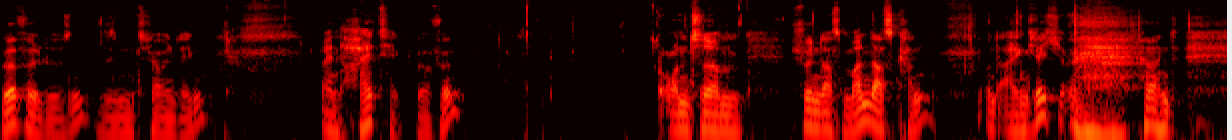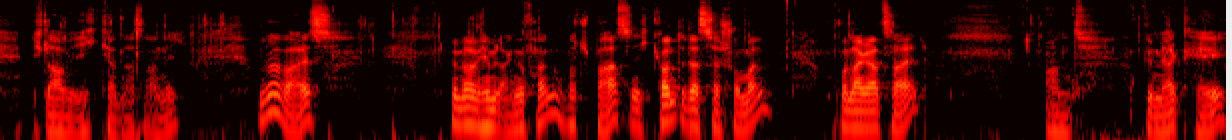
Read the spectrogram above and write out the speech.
Würfel lösen, diesen tollen Ding ein Hightech-Würfel. Und ähm, schön, dass man das kann. Und eigentlich, und ich glaube, ich kann das noch nicht. Und wer weiß, wir haben hiermit angefangen, macht Spaß. Ich konnte das ja schon mal vor langer Zeit und habe gemerkt, hey,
